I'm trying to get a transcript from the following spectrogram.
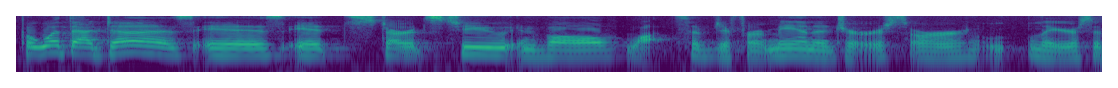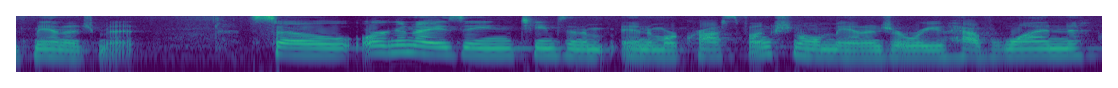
But what that does is it starts to involve lots of different managers or layers of management. So organizing teams in a, in a more cross-functional manager where you have one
